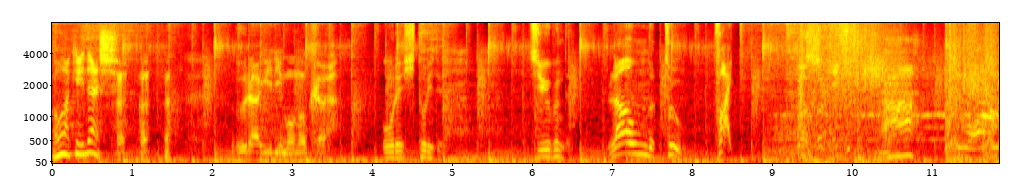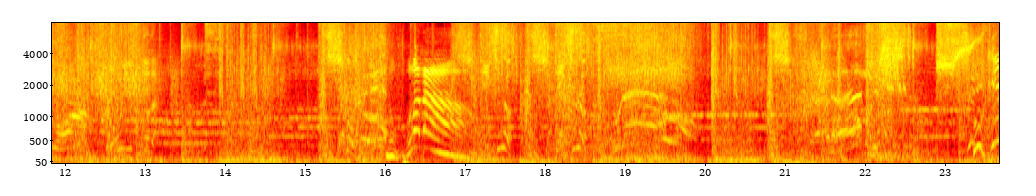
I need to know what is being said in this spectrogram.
こんな気だし。裏切り者か。俺一人で十分だ。ラウンドトゥ、ファイト。ああ。Puladão! O quê?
